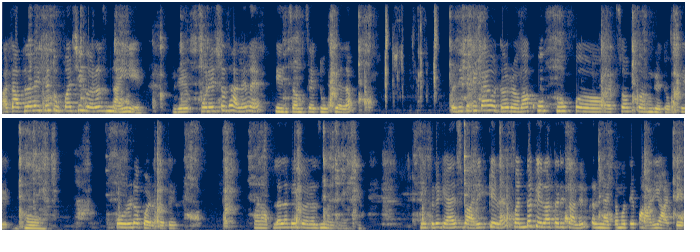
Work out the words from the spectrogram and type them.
आता आपल्याला इथे तुपाची गरज नाहीये. म्हणजे पुरेसं झालेलं आहे तीन चमचे तूप याला कधी कधी काय होतं रवा खूप तूप ऍब्सॉर्ब करून घेतो म्हणजे हो. कोरडं पडतं ते. पण आपल्याला काही गरज नाही इकडे गॅस बारीक केलाय बंद केला तरी चालेल कारण नाही तर मग ते पाणी आटेल.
